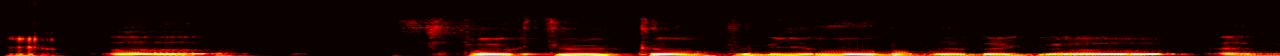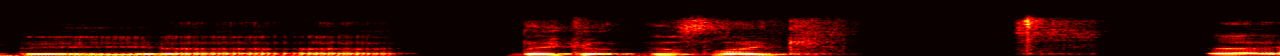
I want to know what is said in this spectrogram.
Yeah. Uh, spoke to a company a little bit ago, and they uh, they got this like uh,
